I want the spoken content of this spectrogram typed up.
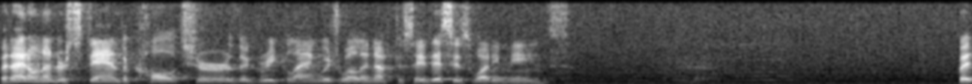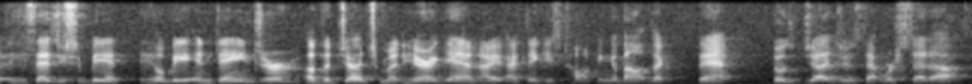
But I don't understand the culture, the Greek language well enough to say this is what he means. But he says you should be in, he'll be in danger of the judgment. Here again, I, I think he's talking about that, that those judges that were set up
